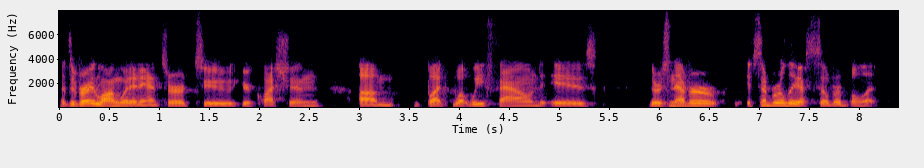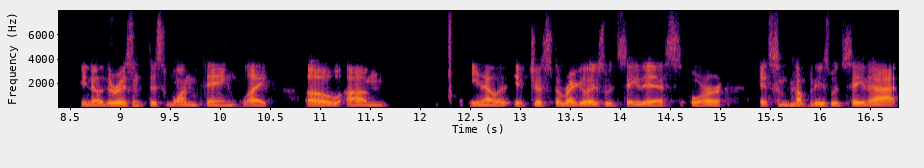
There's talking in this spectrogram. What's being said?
that's a very long-winded answer to your question, um, but what we found is there's never it's never really a silver bullet you know there isn't this one thing like oh um, you know if just the regulators would say this or if some mm. companies would say that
